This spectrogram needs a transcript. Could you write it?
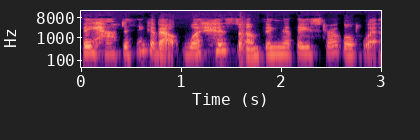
they have to think about what is something that they struggled with.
